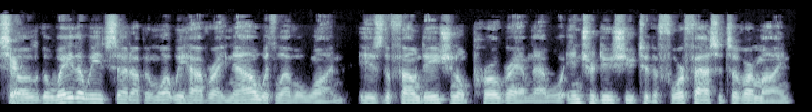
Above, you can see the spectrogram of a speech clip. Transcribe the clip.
Sure. So the way that we've set up and what we have right now with level one is the foundational program that will introduce you to the four facets of our mind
